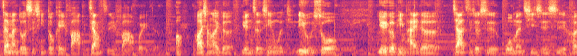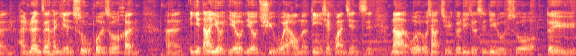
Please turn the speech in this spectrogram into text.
在蛮多事情都可以发这样子去发挥的。哦，我还想到一个原则性的问题，例如说。有一个品牌的价值，就是我们其实是很很认真、很严肃，或者说很很也当然也有也有也有趣味啊。我们有定一些关键字。那我我想举一个例，就是例如说，对于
